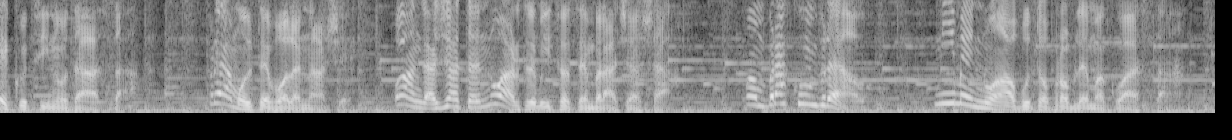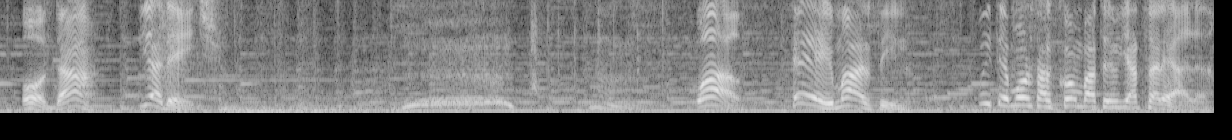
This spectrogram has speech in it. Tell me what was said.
Ce e cu ținuta asta? Prea multe volănașe. O angajată nu ar trebui să se îmbrace așa. Mă îmbrac cum vreau. Nimeni nu a avut o problemă cu asta. O, da? Ia de aici! Wow! Hei, Martin! Uite Mortal Kombat în viața reală!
